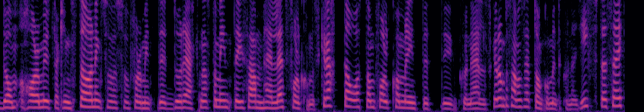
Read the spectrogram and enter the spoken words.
de, har de utvecklingsstörning så, så får de inte, då räknas de inte i samhället. Folk kommer skratta åt dem, folk kommer inte eh, kunna älska dem på samma sätt, de kommer inte kunna gifta sig,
